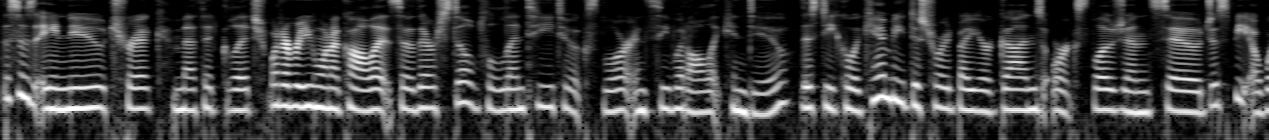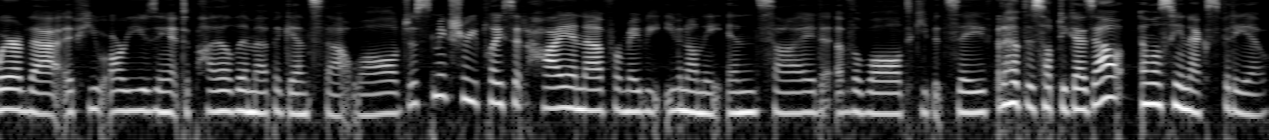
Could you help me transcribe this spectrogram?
This is a new trick, method, glitch, whatever you want to call it, so there's still plenty to explore and see what all it can do. This decoy can be destroyed by your guns or explosions, so just be aware of that if you are using it to pile them up against that wall. Just make sure you place it high enough or maybe even on the inside of the wall to keep it safe. But I hope this helped you guys out, and we'll see you next video.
